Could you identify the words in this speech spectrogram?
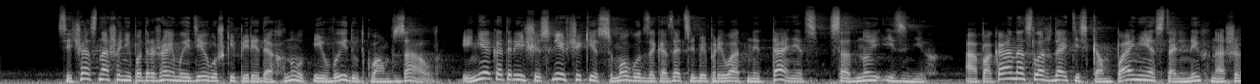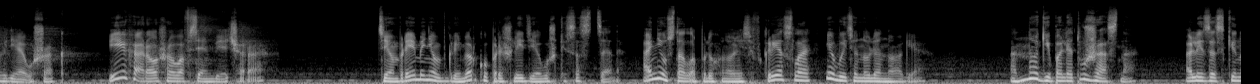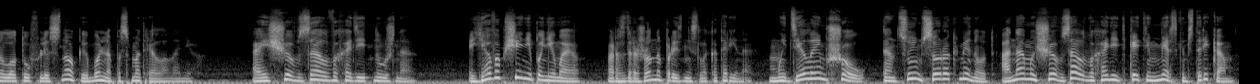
Сейчас наши неподражаемые девушки передохнут и выйдут к вам в зал. И некоторые счастливчики смогут заказать себе приватный танец с одной из них. А пока наслаждайтесь компанией остальных наших девушек. И хорошего всем вечера. Тем временем в гримерку пришли девушки со сцены. Они устало плюхнулись в кресло и вытянули ноги. Ноги болят ужасно. Ализа скинула туфли с ног и больно посмотрела на них. А еще в зал выходить нужно. Я вообще не понимаю, раздраженно произнесла Катарина. Мы делаем шоу, танцуем 40 минут, а нам еще в зал выходить к этим мерзким старикам.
